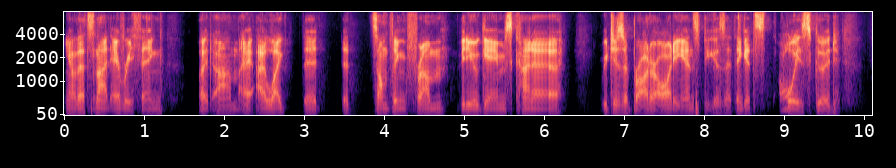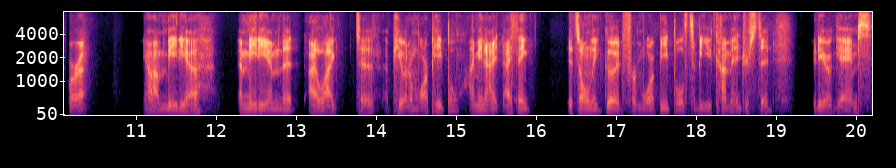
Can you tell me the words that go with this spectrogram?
you know that's not everything, but um, I I liked that that something from video games kind of reaches a broader audience because I think it's always good for a you know a media a medium that I like to appeal to more people. I mean, I, I think it's only good for more people to become interested in video games.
